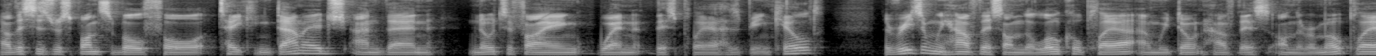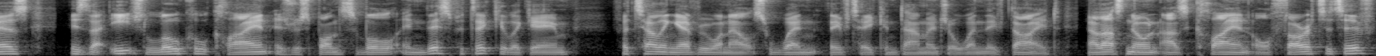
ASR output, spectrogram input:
Now this is responsible for taking damage and then notifying when this player has been killed. The reason we have this on the local player and we don't have this on the remote players is that each local client is responsible in this particular game for telling everyone else when they've taken damage or when they've died. Now that's known as client authoritative.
